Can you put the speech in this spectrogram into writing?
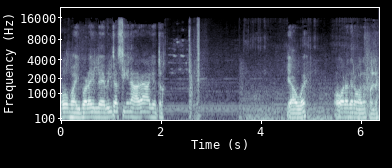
ओ भाई, बड़ा ही लेवल का सीन आ रहा है आगे तो। क्या हुआ है? और दरवाज़ा खुला।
